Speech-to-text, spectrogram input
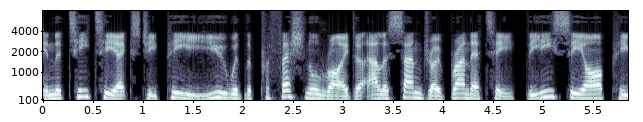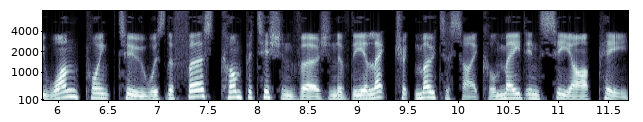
in the TTXGP EU with the professional rider Alessandro Brannetti. The ECRP 1.2 was the first competition version of the electric motorcycle made in CRP.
